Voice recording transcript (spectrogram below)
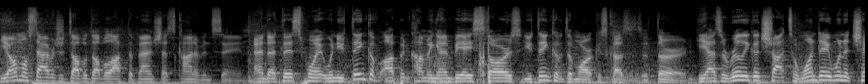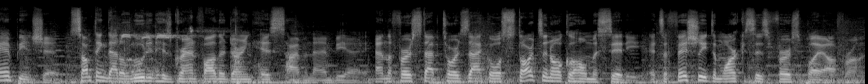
He almost averaged a double-double off the bench, that's kind of insane. And at this point, when you think of up-and-coming NBA stars, you think of DeMarcus Cousins III. He has a really good shot to one day win a championship, something that eluded his grandfather during his time in the NBA. And the first step towards that goal starts in Oklahoma City. It's officially DeMarcus's first playoff run.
